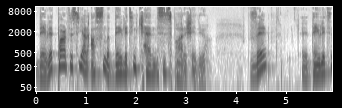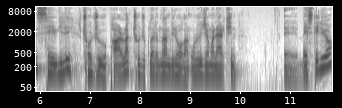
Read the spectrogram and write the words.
devlet partisi yani aslında devletin kendisi sipariş ediyor. Ve e, devletin sevgili çocuğu, parlak çocuklarından biri olan Ulvi Cemal Erkin e, besteliyor.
